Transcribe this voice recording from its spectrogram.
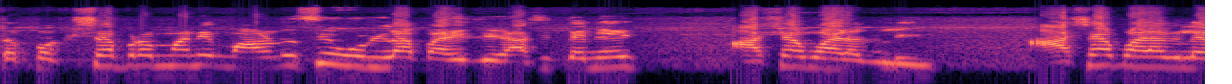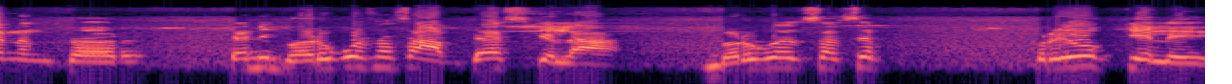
तर पक्षाप्रमाणे माणूसही उडला पाहिजे अशी त्यांनी एक आशा बाळगली. आशा बाळगल्यानंतर त्यांनी भरघोस असा अभ्यास केला. भरघोस असे प्रयोग केले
